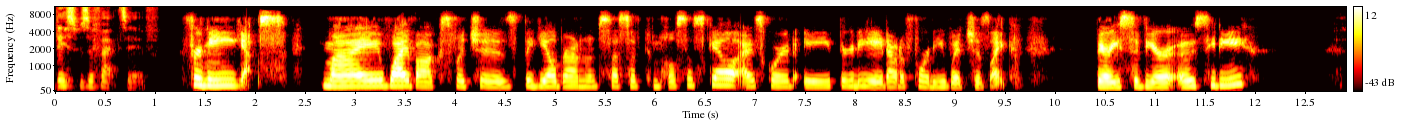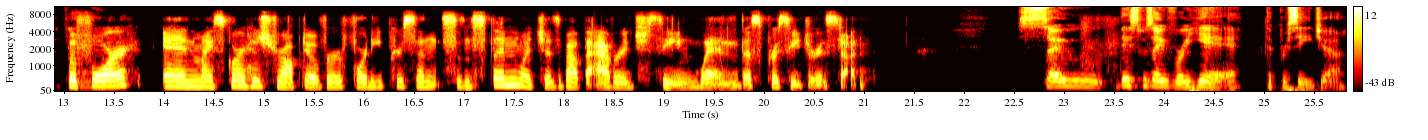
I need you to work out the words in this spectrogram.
this was effective? For me, yes. My Y-BOCS, which is the Yale Brown Obsessive Compulsive Scale, I scored a 38 out of 40, which is like very severe OCD okay. before and my score has dropped over 40% since then, which is about the average seen when this procedure is done. So this was over a year, the procedure?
